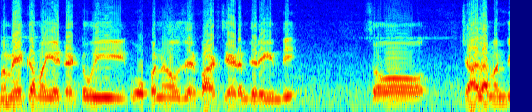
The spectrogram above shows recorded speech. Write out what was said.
మమేకమయ్యేటట్టు ఈ ఓపెన్ హౌస్ ఏర్పాటు చేయడం జరిగింది. సో చాలామంది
